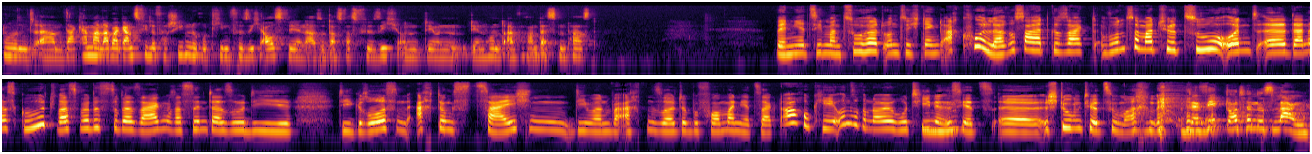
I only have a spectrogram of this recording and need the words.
Und ähm, da kann man aber ganz viele verschiedene Routinen für sich auswählen, also das, was für sich und den, den Hund einfach am besten passt. Wenn jetzt jemand zuhört und sich denkt, ach cool, Larissa hat gesagt, Wohnzimmertür zu und äh, dann ist gut, was würdest du da sagen? Was sind da so die, die großen Achtungszeichen, die man beachten sollte, bevor man jetzt sagt, ach okay, unsere neue Routine mhm. ist jetzt äh, Stubentür zu machen? Der Weg dorthin ist lang.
